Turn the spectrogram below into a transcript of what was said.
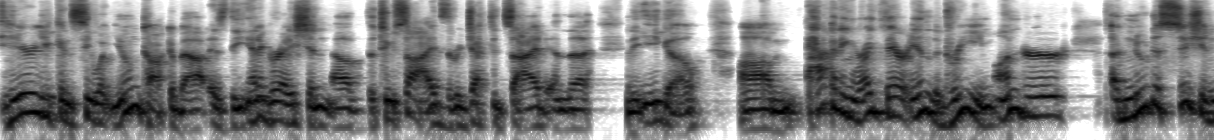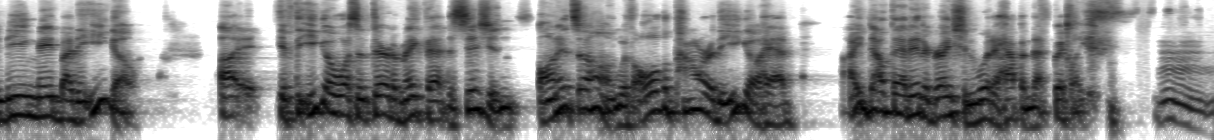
here you can see what Jung talked about is the integration of the two sides, the rejected side and the, the ego, um, happening right there in the dream under a new decision being made by the ego. Uh, if the ego wasn't there to make that decision on its own with all the power the ego had, I doubt that integration would have happened that quickly. mm,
